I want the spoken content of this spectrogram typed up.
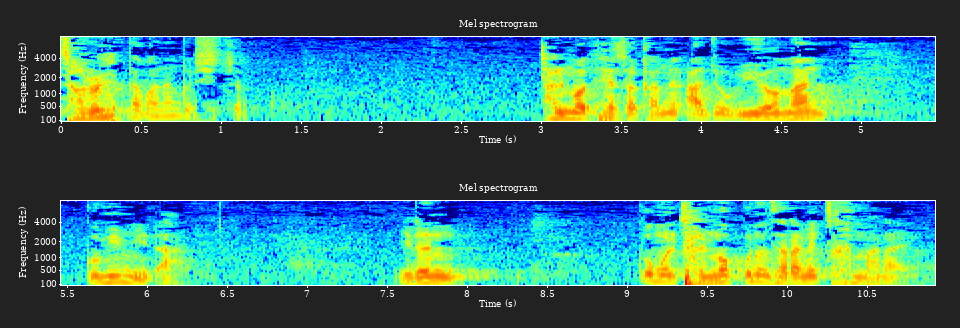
절을 했다고 하는 것이죠. 잘못 해석하면 아주 위험한 꿈입니다. 이런 꿈을 잘못 꾸는 사람이 참 많아요.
